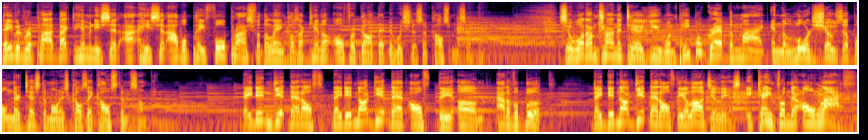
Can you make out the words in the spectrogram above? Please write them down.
David replied back to him and he said, I, he said, I will pay full price for the land because I cannot offer God that which doesn't cost me something. So, what I'm trying to tell you, when people grab the mic and the Lord shows up on their testimonies because they cost them something. They didn't get that off, they did not get that off the um, out of a book. They did not get that off the Elijah list. It came from their own life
